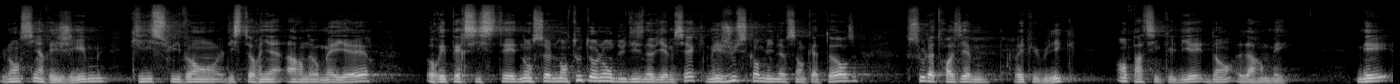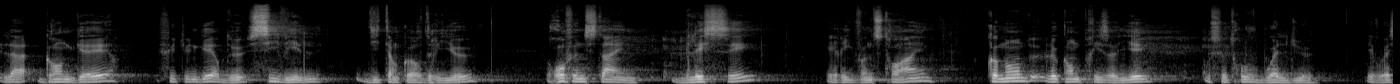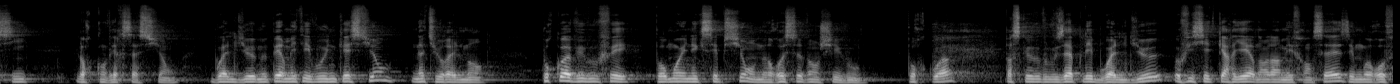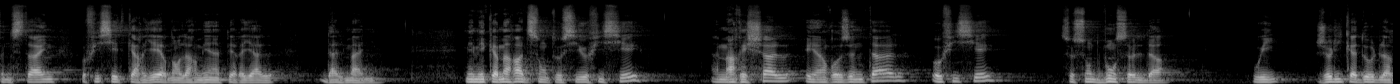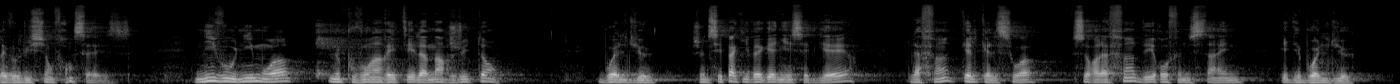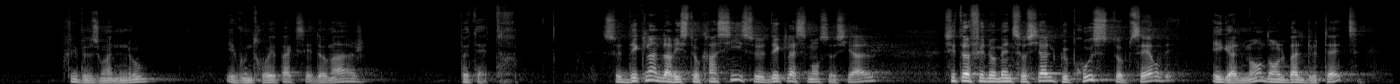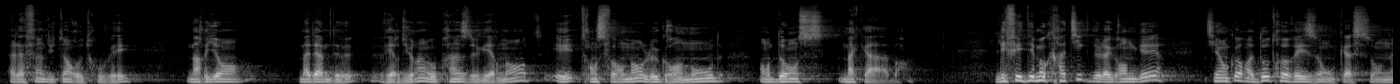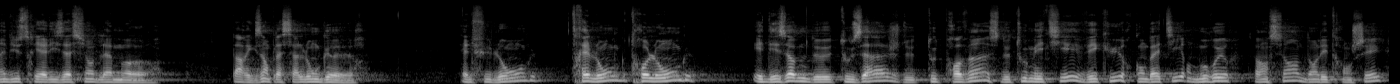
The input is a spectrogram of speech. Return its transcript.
l'Ancien Régime, qui, suivant l'historien Arnaud Meyer, aurait persisté non seulement tout au long du XIXe siècle, mais jusqu'en 1914, sous la Troisième République, en particulier dans l'armée. Mais la Grande Guerre fut une guerre de civils, dit encore Drieux, Rothenstein blessé, Eric von Stroheim, commandent le camp de prisonniers où se trouve Boieldieu. Et voici leur conversation. Boieldieu, me permettez-vous une question Naturellement? Pourquoi avez-vous fait pour moi une exception en me recevant chez vous? Pourquoi? Parce que vous vous appelez Boieldieu, officier de carrière dans l'armée française, et moi Rothenstein, officier de carrière dans l'armée impériale d'Allemagne. Mais mes camarades sont aussi officiers, un maréchal et un Rosenthal, officiers. Ce sont de bons soldats. Oui, joli cadeau de la Révolution française. Ni vous ni moi ne pouvons arrêter la marche du temps. Boieldieu, je ne sais pas qui va gagner cette guerre. La fin, quelle qu'elle soit, sera la fin des Rothenstein et des Boieldieu. Plus besoin de nous. Et vous ne trouvez pas que c'est dommage? Peut-être. Ce déclin de l'aristocratie, ce déclassement social, c'est un phénomène social que Proust observe également dans le bal de tête, à la fin du temps retrouvé, mariant Madame de Verdurin au prince de Guermantes et transformant le grand monde en danse macabre. L'effet démocratique de la Grande Guerre tient encore à d'autres raisons qu'à son industrialisation de la mort, par exemple à sa longueur. Elle fut longue, très longue, trop longue, et des hommes de tous âges, de toute province, de tout métier vécurent, combattirent, moururent ensemble dans les tranchées.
